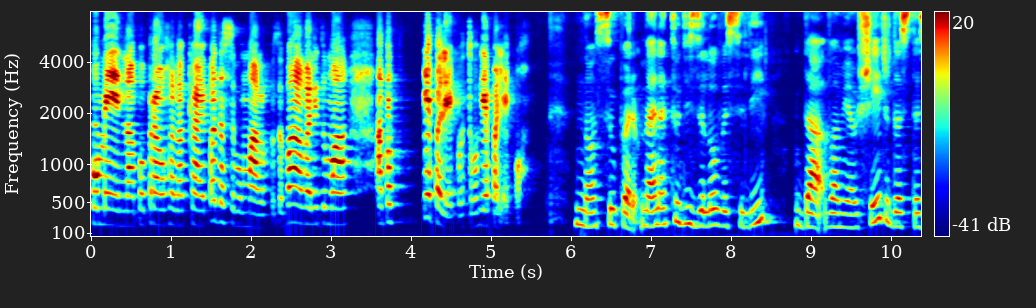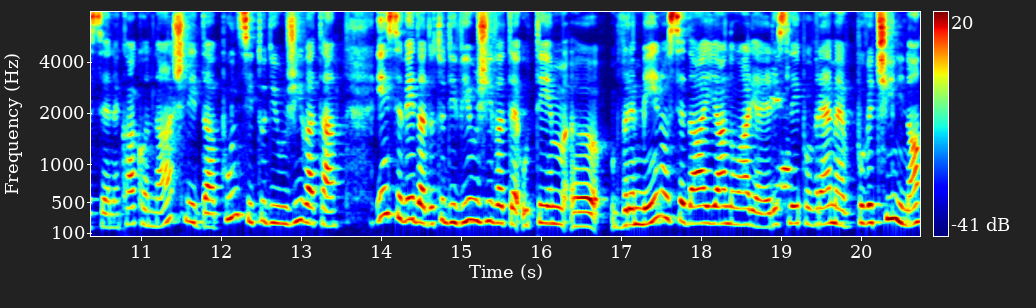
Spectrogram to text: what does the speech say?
pomenila, popravila kaj, pa da se bomo malo pozabavali doma. Ampak je pa lepo to, je pa lepo. No, super. Mene tudi zelo veseli, da vam je všeč, da ste se nekako našli, da punci tudi uživate in seveda, da tudi vi uživate v tem uh, vremenu, sedaj januarja je res lepo vreme, po večini. No?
